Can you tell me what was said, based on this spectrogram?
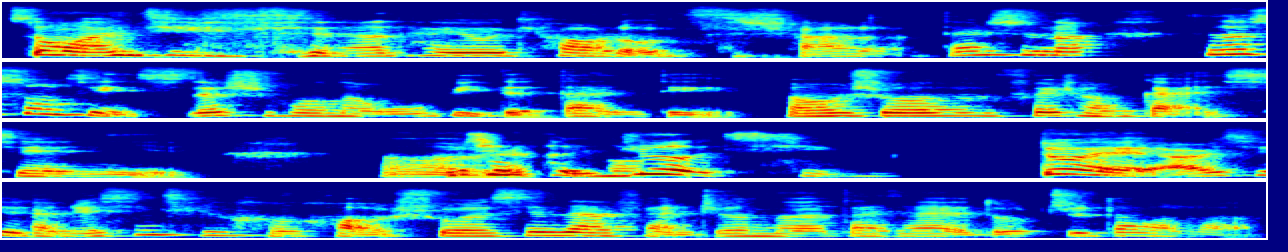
送完锦旗呢，他又跳楼自杀了。但是呢，他在送锦旗的时候呢，无比的淡定，然后说非常感谢你。而且很热情，对，而且感觉心情很好。说现在反正呢，大家也都知道了，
